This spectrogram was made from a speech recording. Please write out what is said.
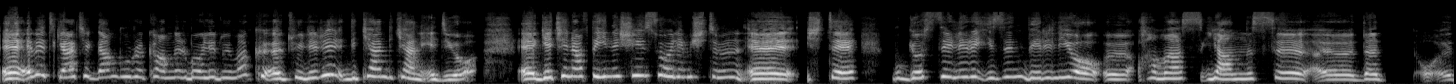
E, evet gerçekten bu rakamları böyle duymak e, tüyleri diken diken ediyor. E, geçen hafta yine şey söylemiştim e, işte bu gösterilere izin veriliyor e, Hamas yanlısı e, da e,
